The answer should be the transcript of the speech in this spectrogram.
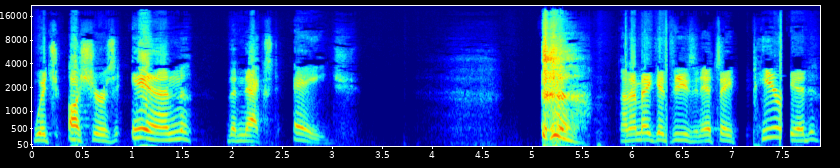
which ushers in the next age. and I make it confusing. It's a period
